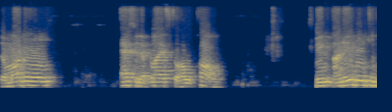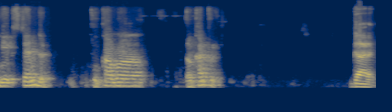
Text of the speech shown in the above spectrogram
the model as it applies to Hong Kong being unable to be extended to cover the country. Got it.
